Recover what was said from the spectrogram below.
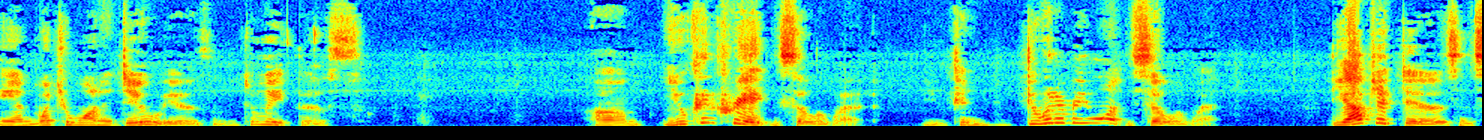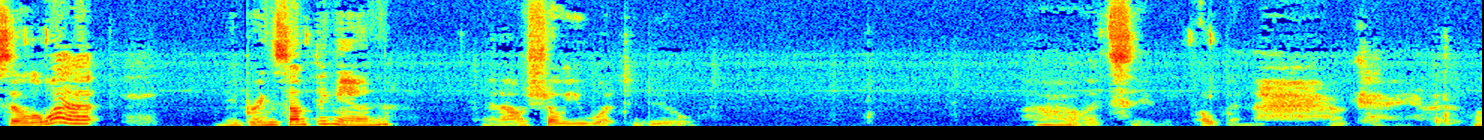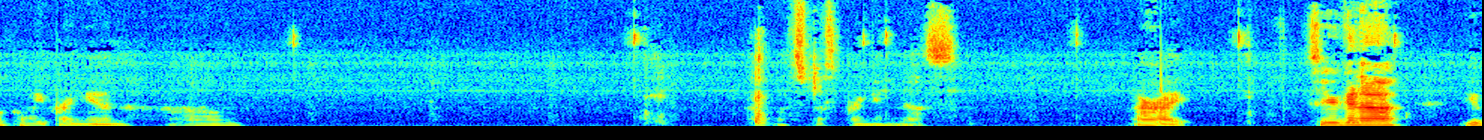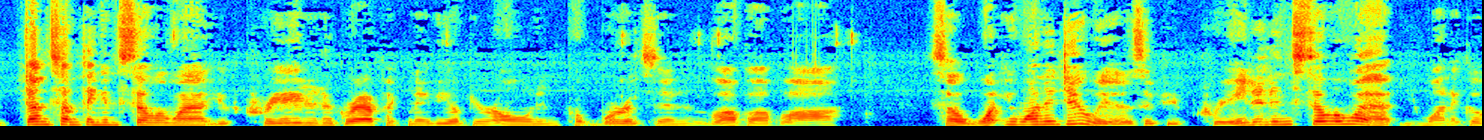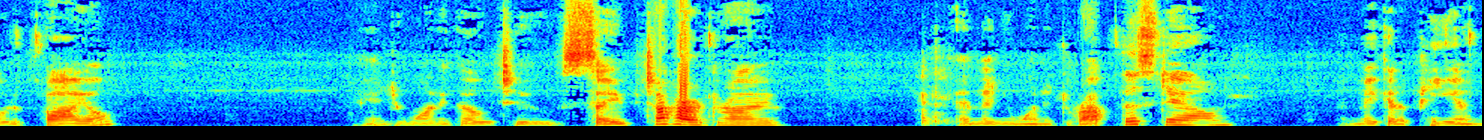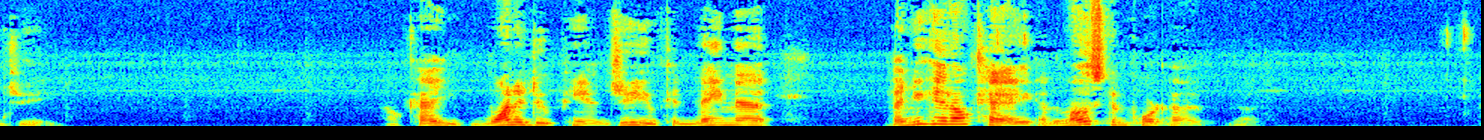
And what you want to do is, let me delete this. Um, you can create in Silhouette. You can do whatever you want in Silhouette. The object is in Silhouette, let me bring something in and I'll show you what to do. Oh, let's see. Open. Okay. What can we bring in? Um, let's just bring in this. All right. So you're gonna, you've done something in Silhouette, you've created a graphic maybe of your own and put words in and blah, blah, blah. So what you want to do is, if you've created in Silhouette, you want to go to File, and you want to go to Save to Hard Drive, and then you want to drop this down and make it a PNG. Okay, you want to do PNG, you can name it, then you hit OK, and the most important, uh,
